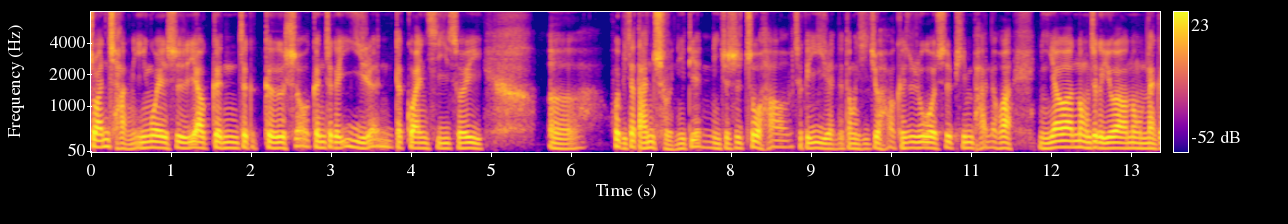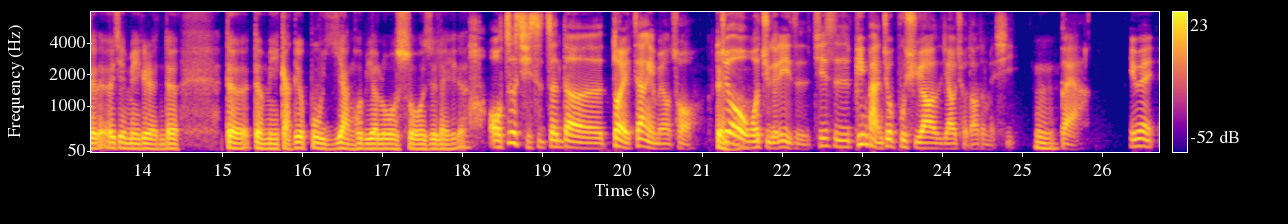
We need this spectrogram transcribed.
专场因为是要跟这个歌手、跟这个艺人的关系，所以呃会比较单纯一点。你就是做好这个艺人的东西就好。可是如果是拼盘的话，你要要弄这个又要弄那个的，而且每个人的的的美感又不一样，会比较啰嗦之类的。哦，这其实真的对，这样也没有错。对就我举个例子，其实拼盘就不需要要求到这么细。嗯对啊，因为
